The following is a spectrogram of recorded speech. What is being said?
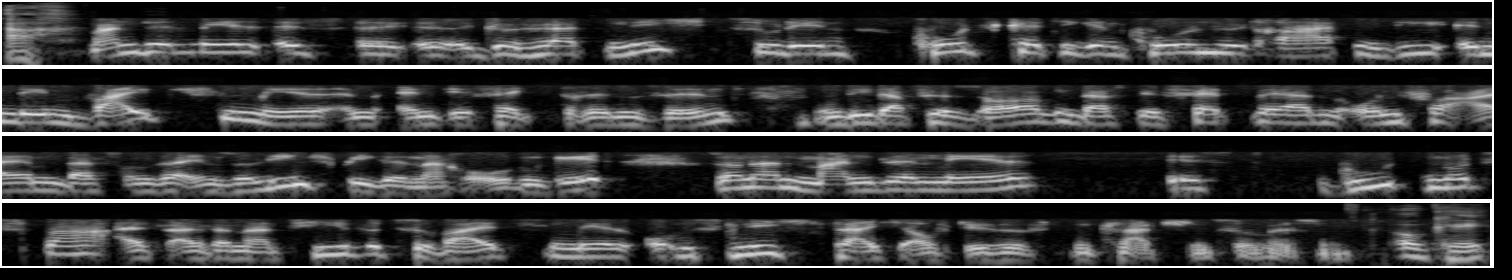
Ach. Mandelmehl ist, äh, äh gehört nicht zu den kurzkettigen Kohlenhydraten, die in dem Weizenmehl im Endeffekt drin sind und die dafür sorgen, dass wir fett werden und vor allem, dass unser Insulinspiegel nach oben geht, sondern Mandelmehl ist gut nutzbar als Alternative zu Weizenmehl, um es nicht gleich auf die Hüften klatschen zu müssen. Okay.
